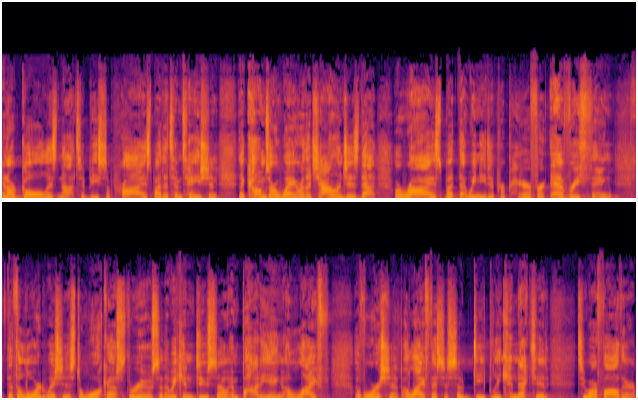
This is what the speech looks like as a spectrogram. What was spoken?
And our goal is not to be surprised by the temptation that comes our way or the challenges that arise, but that we need to prepare for everything that the Lord wishes to walk us through so that we can do so embodying a life of worship, a life that's just so deeply connected to our Father.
